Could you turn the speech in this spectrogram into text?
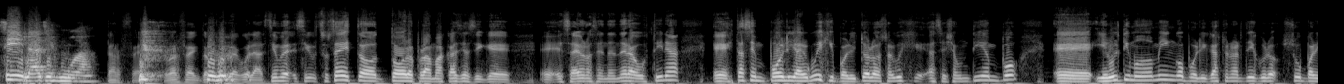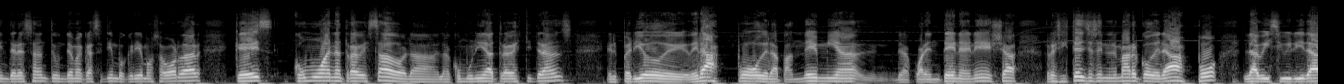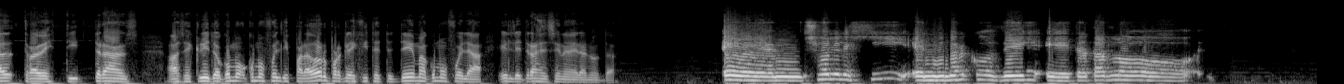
Sí, la H es muda. Perfecto, perfecto, espectacular. Siempre, sucede esto todos los programas casi, así que eh, sabemos entender, Agustina. Eh, estás en Poli al Wiki, Politólogos al Wiki hace ya un tiempo. Eh, y el último domingo publicaste un artículo súper interesante, un tema que hace tiempo queríamos abordar, que es cómo han atravesado la, comunidad travesti trans el periodo de, del ASPO, de la pandemia, de la cuarentena en ella, resistencias en el marco del ASPO, la visibilidad travesti trans has escrito? ¿Cómo, cómo fue el disparador? ¿Por qué elegiste este tema? ¿Cómo fue la, el detrás de escena de la nota? Em, yo lo elegí en el marco de eh, tratarlo,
